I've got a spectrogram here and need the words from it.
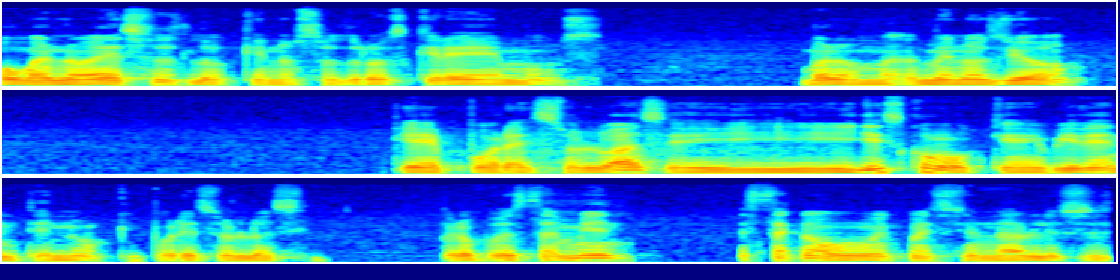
o bueno, eso es lo que nosotros creemos, bueno, más o menos yo, que por eso lo hace. Y es como que evidente, ¿no? Que por eso lo hace. Pero pues también está como muy cuestionable su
